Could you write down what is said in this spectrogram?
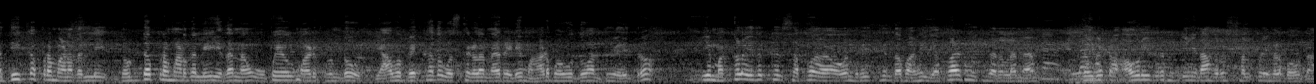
ಅಧಿಕ ಪ್ರಮಾಣದಲ್ಲಿ ದೊಡ್ಡ ಪ್ರಮಾಣದಲ್ಲಿ ಇದನ್ನು ಉಪಯೋಗ ಮಾಡಿಕೊಂಡು ಯಾವ ಬೇಕಾದ ವಸ್ತುಗಳನ್ನು ರೆಡಿ ಮಾಡಬಹುದು ಅಂತ ಹೇಳಿದರು. ಈ ಮಕ್ಕಳು ಇದಕ್ಕೆ ಸಪ ಒಂದು ರೀತಿಯಿಂದ ಬಹಳ ಎಫರ್ಟ್ ಹಾಕಿದಾರಲ್ಲ ಮ್ಯಾಮ್ ದಯವಿಟ್ಟು ಅವರು ಇದ್ರ ಬಗ್ಗೆ ಏನಾದರೂ ಸ್ವಲ್ಪ ಹೇಳ್ಬಹುದಾ?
